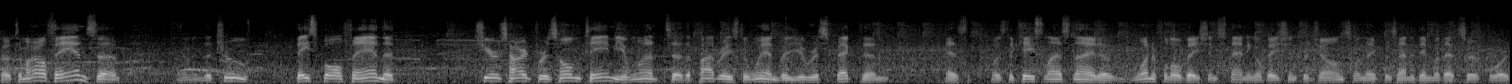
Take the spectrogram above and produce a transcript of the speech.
So tomorrow, fans, uh, I mean, the true baseball fan that cheers hard for his home team, you want uh, the Padres to win, but you respect and as was the case last night, a wonderful ovation, standing ovation for Jones when they presented him with that surfboard.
